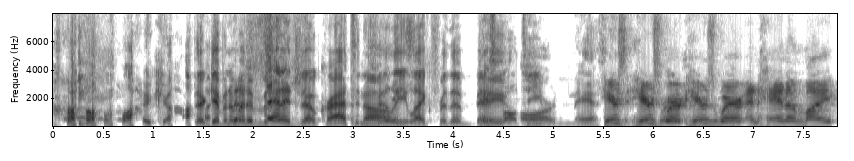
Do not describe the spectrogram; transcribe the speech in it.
oh my god! They're giving them an advantage though, Kratz and no, Philly, like for the baseball team. Nasty, Here's here's where here's where, and Hannah might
